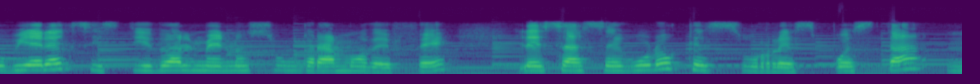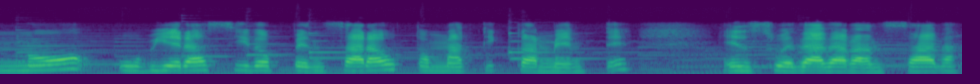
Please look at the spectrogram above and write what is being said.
hubiera existido al menos un gramo de fe, les aseguro que su respuesta no hubiera sido pensar automáticamente en su edad avanzada.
